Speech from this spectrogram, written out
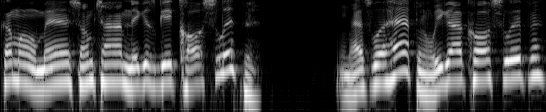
Come on, man. Sometimes niggas get caught slipping. And that's what happened. We got caught slipping.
